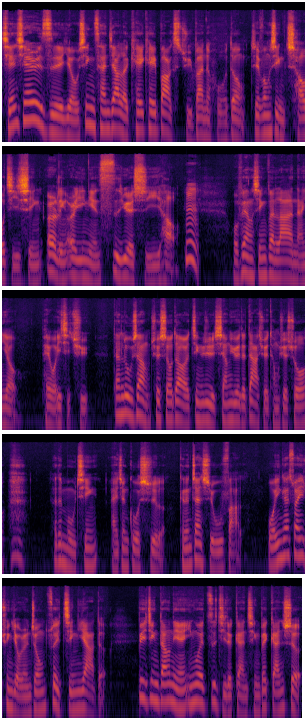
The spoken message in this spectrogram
前些日子有幸参加了 KKBOX 举办的活动，这封信超级新，二零二一年四月十一号。嗯，我非常兴奋，拉了男友。陪我一起去，但路上却收到了近日相约的大学同学说，他的母亲癌症过世了，可能暂时无法了。我应该算一群友人中最惊讶的，毕竟当年因为自己的感情被干涉，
